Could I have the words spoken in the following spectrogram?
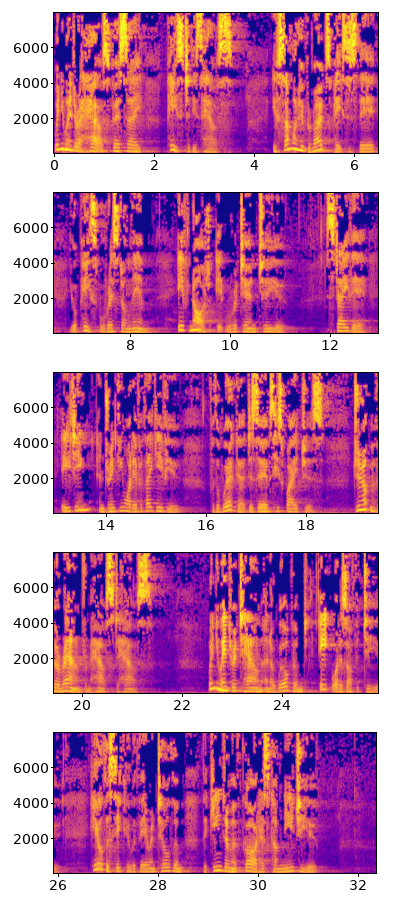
When you enter a house, first say, peace to this house. If someone who promotes peace is there, your peace will rest on them. If not, it will return to you. Stay there, eating and drinking whatever they give you, for the worker deserves his wages. Do not move around from house to house. When you enter a town and are welcomed, eat what is offered to you. Heal the sick who are there and tell them the kingdom of God has come near to you.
